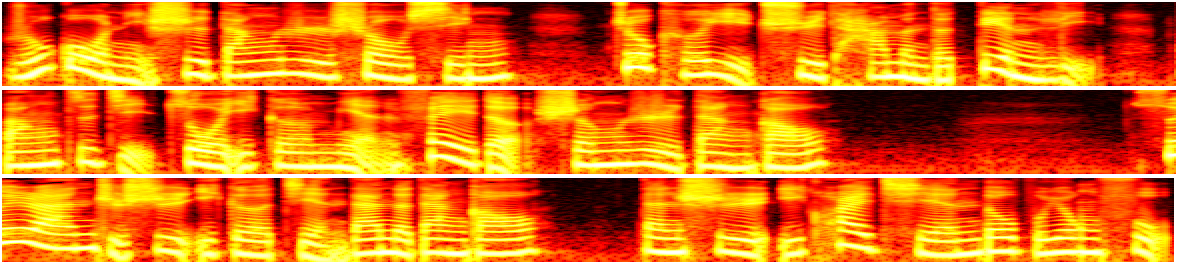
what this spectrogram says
如果你是当日寿星，就可以去他们的店里帮自己做一个免费的生日蛋糕。虽然只是一个简单的蛋糕，但是一块钱都不用付，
